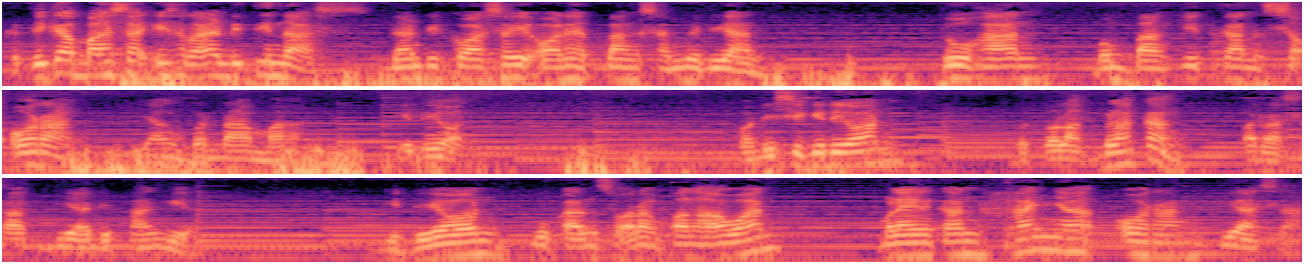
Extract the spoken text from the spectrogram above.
Ketika bangsa Israel ditindas dan dikuasai oleh bangsa Midian, Tuhan membangkitkan seorang yang bernama Gideon. Kondisi Gideon bertolak belakang pada saat dia dipanggil. Gideon bukan seorang pahlawan, melainkan hanya orang biasa.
